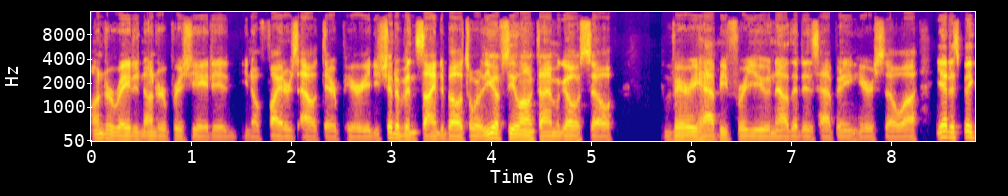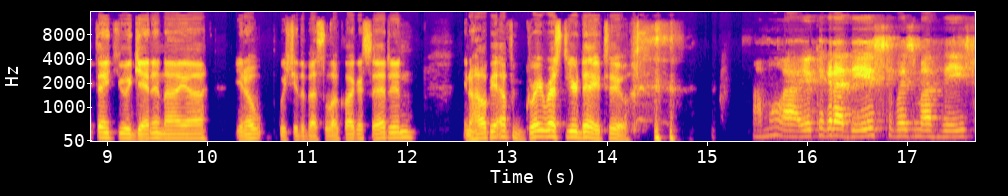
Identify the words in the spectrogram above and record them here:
underrated, underappreciated, you know, fighters out there, period. You should have been signed to Bellator, the UFC a long time ago. So, very happy for you now that it is happening here. So uh, yeah, just big thank you again, and I uh, you know wish you the best of luck, like I said, and you know hope you have a great rest of your day too. Vamos lá, eu que agradeço mais uma vez.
